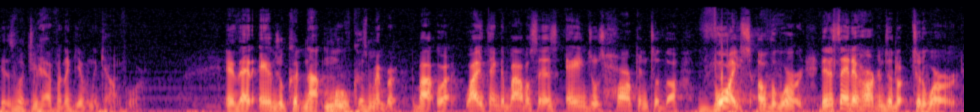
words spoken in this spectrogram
is what you have to give an account for if that angel could not move. Because remember, why do you think the Bible says angels hearken to the voice of the word? Did it say they hearken to the, to the word?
